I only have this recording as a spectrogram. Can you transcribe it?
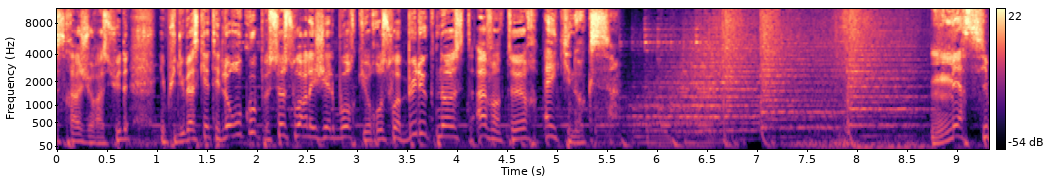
Sera Jura Sud. Et puis du basket et de l'Eurocoupe. Ce soir, les Gielbourg reçoit Nost à 20h à Equinox. Merci beaucoup.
